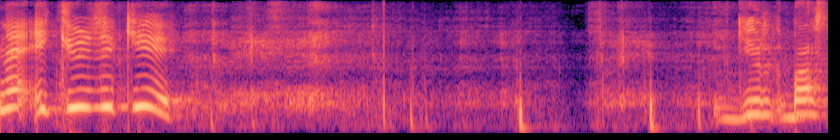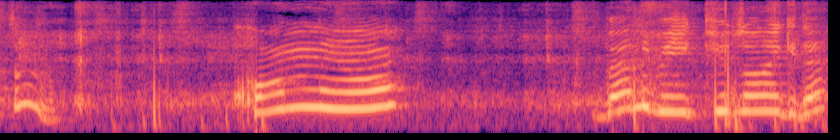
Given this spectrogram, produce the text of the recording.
Ne 202? Gir, bastın mı? Konmuyor. Ben de bir 210'a gider.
